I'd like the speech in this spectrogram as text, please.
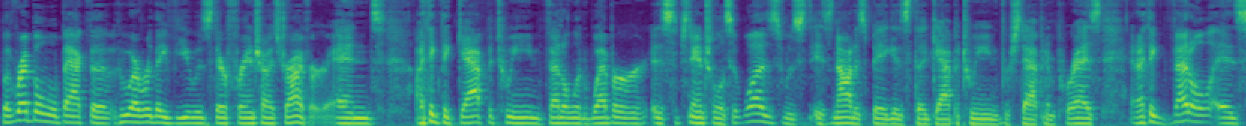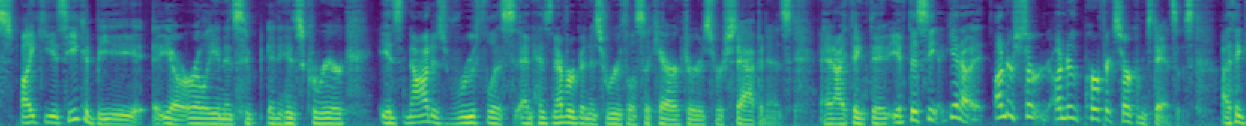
But Red Bull will back the whoever they view as their franchise driver. And I think the gap between Vettel and Webber as substantial as it was was is not as big as the gap between Verstappen and Perez. And I think Vettel as spiky as he could be you know early in his in his career is not as ruthless and has never been as ruthless a character as Verstappen is. And I think that if this, you know, under certain, under perfect circumstances, I think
